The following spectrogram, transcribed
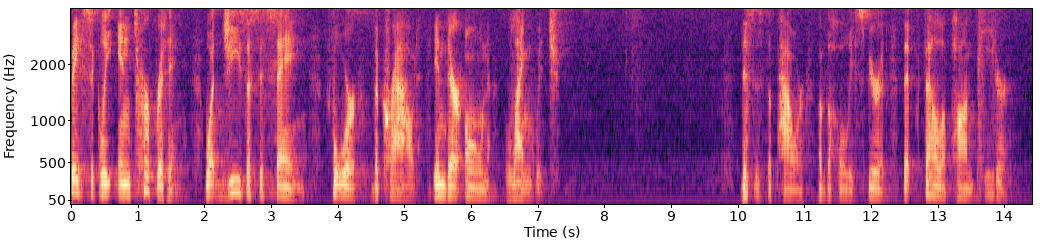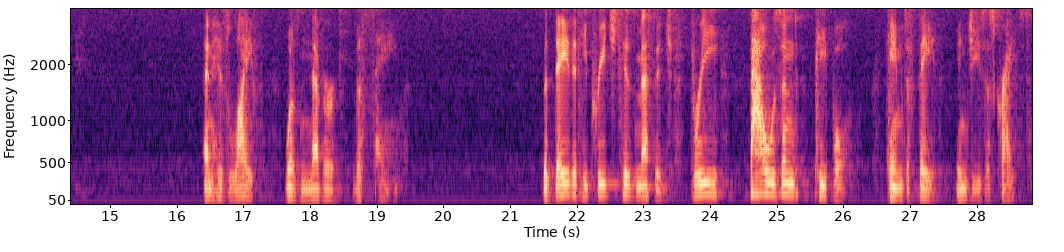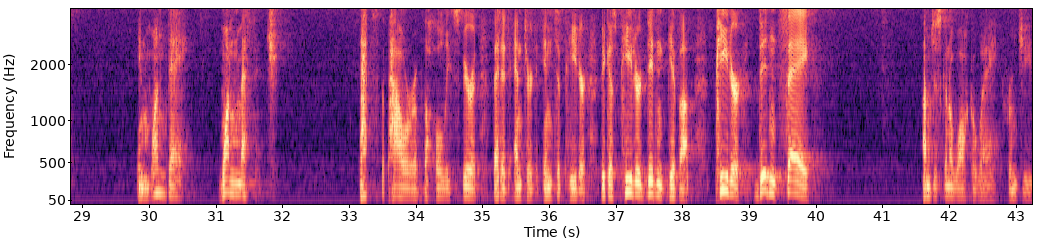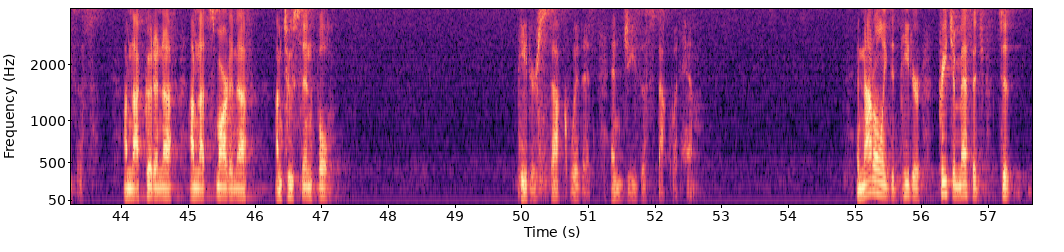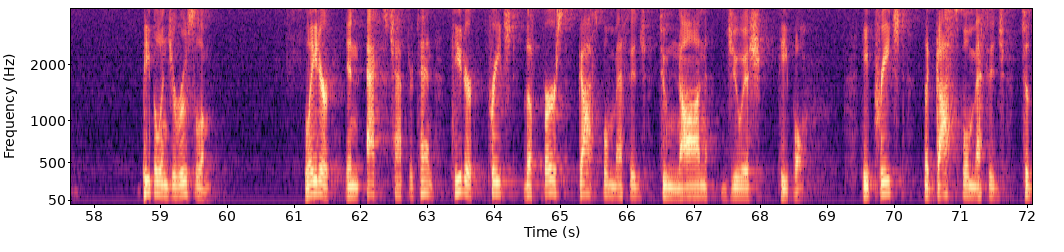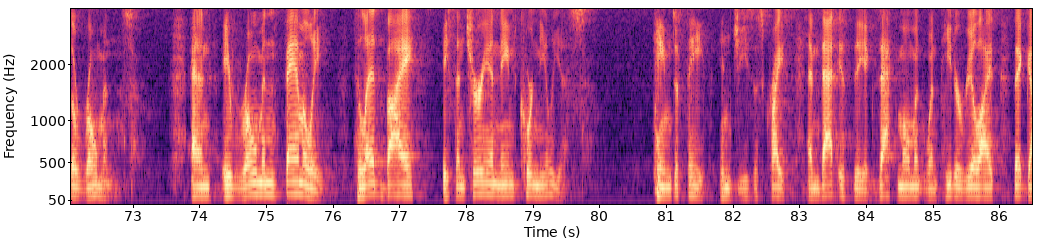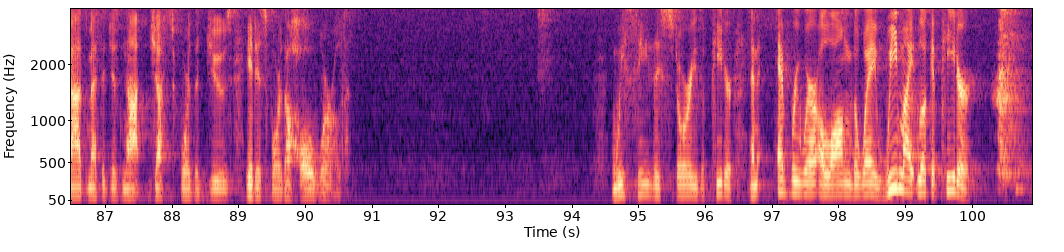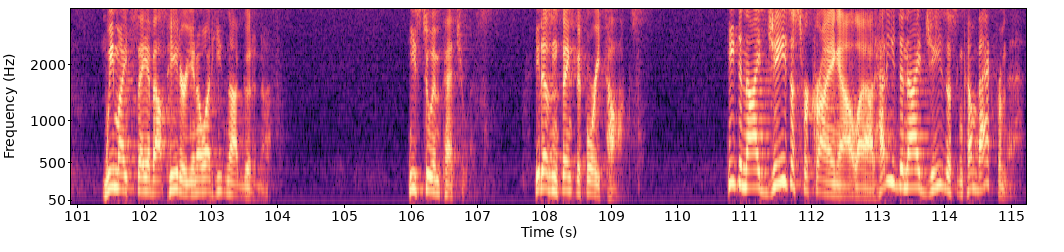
basically interpreting what Jesus is saying for the crowd in their own language. This is the power of the Holy Spirit that fell upon Peter. And his life was never the same. The day that he preached his message, three thousand people came to faith in Jesus Christ. In one day, one message. That's the power of the Holy Spirit that had entered into Peter because Peter didn't give up. Peter didn't say, I'm just going to walk away from Jesus. I'm not good enough. I'm not smart enough. I'm too sinful. Peter stuck with it, and Jesus stuck with him. And not only did Peter preach a message to people in Jerusalem, later in Acts chapter 10, Peter preached the first gospel message to non Jewish people. He preached the gospel message to the Romans and a Roman family led by a centurion named Cornelius came to faith in Jesus Christ. And that is the exact moment when Peter realized that God's message is not just for the Jews, it is for the whole world. We see the stories of Peter, and everywhere along the way, we might look at Peter. We might say about Peter, you know what? He's not good enough. He's too impetuous. He doesn't think before he talks. He denied Jesus for crying out loud. How do you deny Jesus and come back from that?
